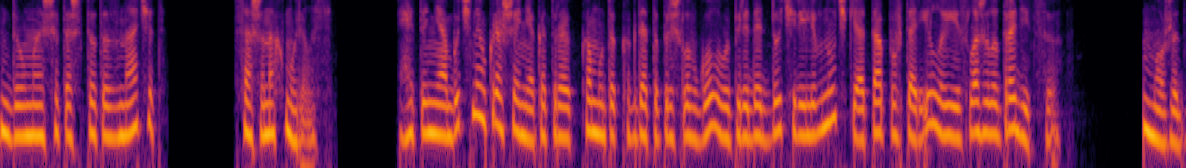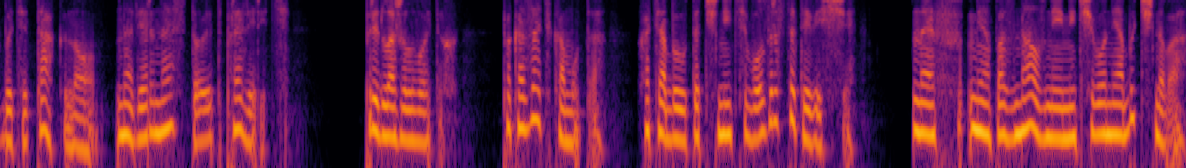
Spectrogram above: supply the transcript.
Думаешь, это что-то значит? Саша нахмурилась. Это необычное украшение, которое кому-то когда-то пришло в голову передать дочери или внучке, а та повторила и сложила традицию. Может быть и так, но, наверное, стоит проверить, предложил Войтах. Показать кому-то, хотя бы уточнить возраст этой вещи. Неф не опознал в ней ничего необычного,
